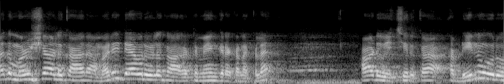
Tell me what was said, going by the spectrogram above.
அது மனுஷாளுக்கு ஆகிற மாதிரி தேவர்களுக்கு ஆகட்டுமேங்கிற கணக்கில் ஆடு வச்சிருக்கா அப்படின்னு ஒரு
